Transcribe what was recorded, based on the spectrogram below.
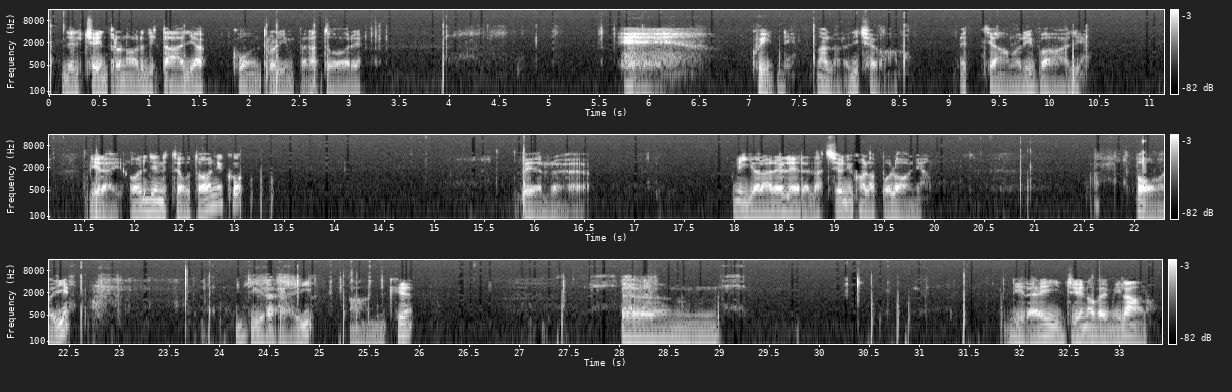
del centro nord Italia contro l'imperatore. E quindi, allora, dicevamo, mettiamo rivali, direi ordine teutonico per migliorare le relazioni con la Polonia. Poi direi anche ehm, direi Genova e Milano.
